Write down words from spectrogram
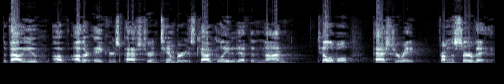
The value of other acres, pasture, and timber is calculated at the non tillable pasture rate from the survey.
